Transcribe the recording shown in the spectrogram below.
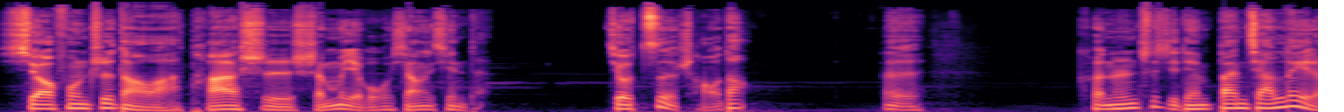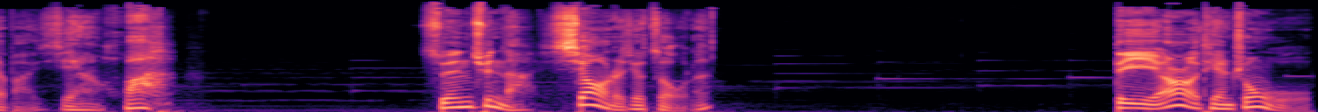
小峰知道啊，他是什么也不会相信的，就自嘲道：“呃。”可能这几天搬家累了吧，眼花。孙俊呐笑着就走了。第二天中午，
